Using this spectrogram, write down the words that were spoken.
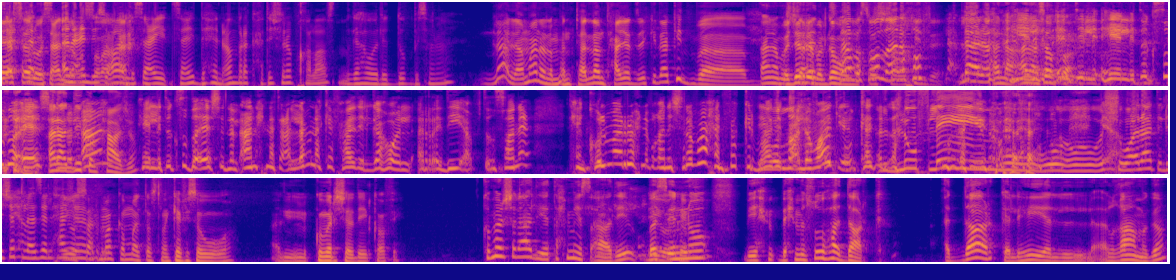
أنا عندي. سؤال لسعيد. سعيد دحين عمرك حتشرب خلاص؟ قهوة اللي تدوب بسرعة. لا لا ما أنا لما تعلمت حاجات زي كذا أكيد ب... أنا بجرب. القهوة لا بس والله أنا أكيد. لا لا أنا- هي أنا اللي سوف- أنت اللي هي اللي تقصده إيش؟ أنا أديكم حاجة. هي اللي تقصده إيش؟ إنه الآن إحنا تعلمنا كيف هذه القهوة الرديئة. بتنصنع، الحين كل ما نروح نبغى نشربها حنفكر بهذه والله المعلومات. وكذا ال blue flame والشوالات اللي شكلها زي أيوه صح الحجر ما كملت أصلا. كيف يسووا ال commercial دي ال coffee. commercial عادي تحميص عادي. بس أيوة، كيف؟ إنه بيح- بيحمصوها dark. ال dark اللي هي ال- الغامقة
